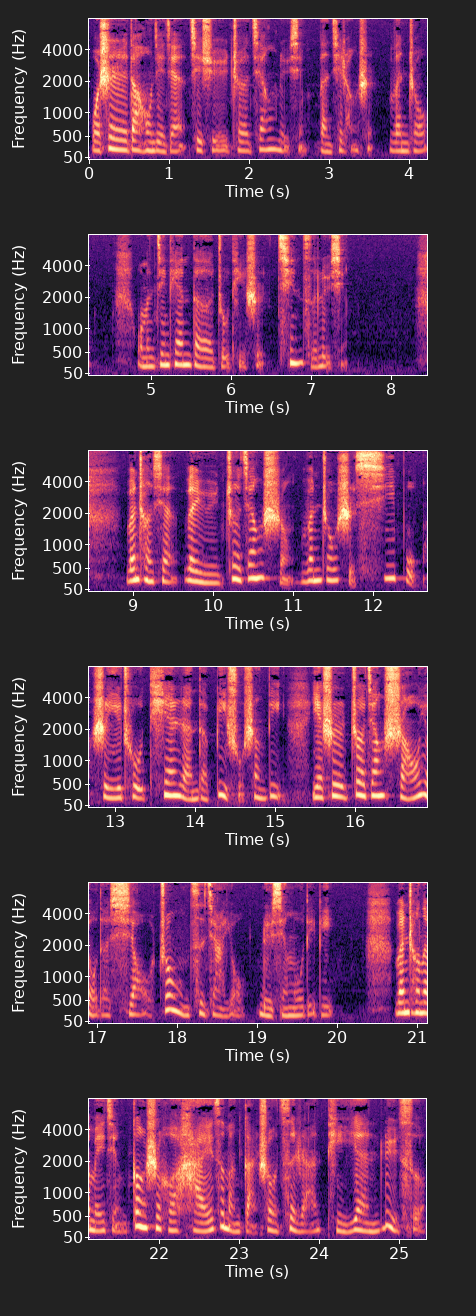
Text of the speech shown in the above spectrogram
我是大红姐姐，继续浙江旅行。本期城市温州，我们今天的主题是亲子旅行。文成县位于浙江省温州市西部，是一处天然的避暑胜地，也是浙江少有的小众自驾游旅行目的地。文成的美景更适合孩子们感受自然、体验绿色，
